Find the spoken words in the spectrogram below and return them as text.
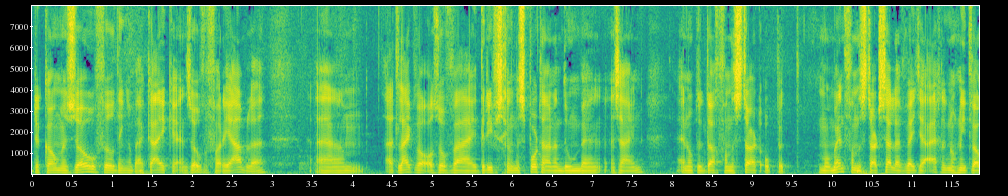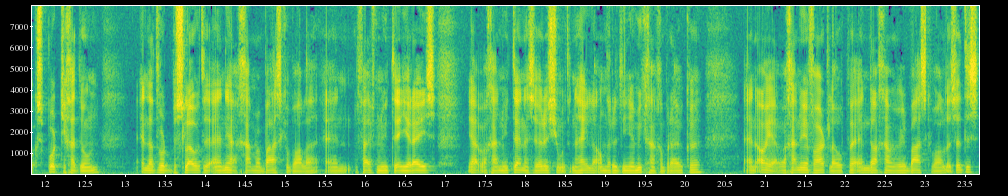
Er komen zoveel dingen bij kijken en zoveel variabelen. Um, het lijkt wel alsof wij drie verschillende sporten aan het doen zijn. En op de dag van de start, op het moment van de start zelf, weet je eigenlijk nog niet welke sport je gaat doen. En dat wordt besloten en ja, ga maar basketballen. En vijf minuten in je race, ja, we gaan nu tennissen. Dus je moet een hele andere dynamiek gaan gebruiken. En oh ja, we gaan nu even hardlopen en dan gaan we weer basketballen. Dus het, is,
